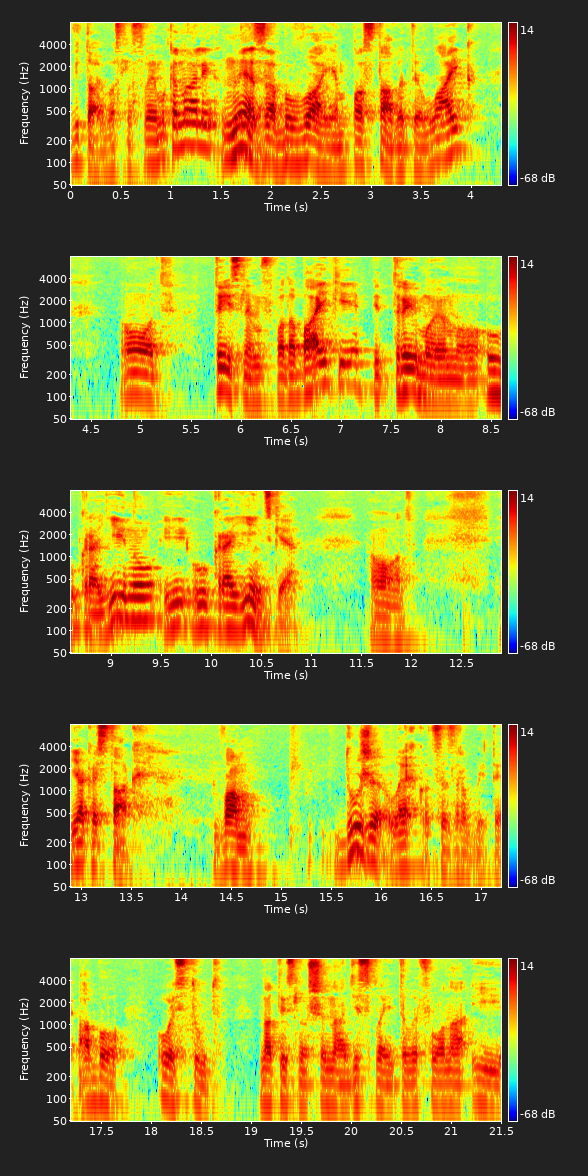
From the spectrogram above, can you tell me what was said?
Вітаю вас на своєму каналі. Не забуваємо поставити лайк. От, тиснемо вподобайки, підтримуємо Україну і українське. От. Якось так. Вам дуже легко це зробити. Або ось тут, натиснувши на дисплей телефона і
